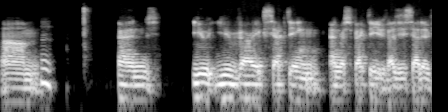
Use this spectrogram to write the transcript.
um, mm. and you you're very accepting and respective, as you said, of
